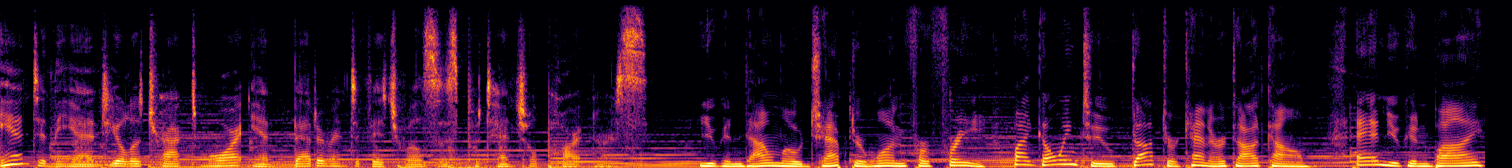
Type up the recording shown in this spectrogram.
And in the end, you'll attract more and better individuals as potential partners. You can download Chapter 1 for free by going to drkenner.com. And you can buy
